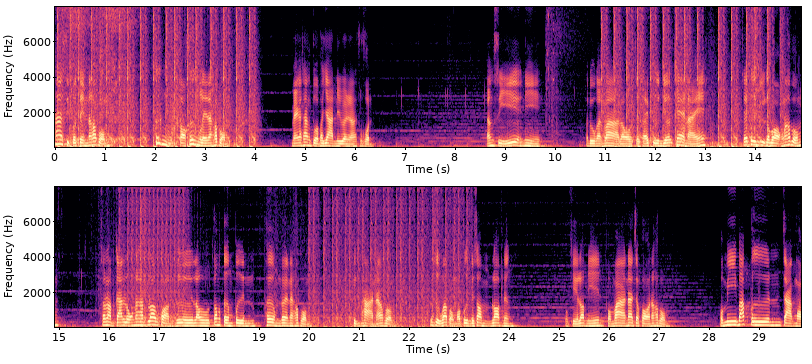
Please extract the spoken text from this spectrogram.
50%นะครับผมครึ่งต่อครึ่งเลยนะครับผม แม้กระทั่งตัวพยาธินี่ด้วยนะทุกคนรังสีนี่ มาดูกันว่าเราจะใช้ปืนเยอะแค่ไหน ช้ปืนกี่กระบอกนะครับผมสำหรับการลงนะครับ รอบก่อนคือเราต้องเติมปืนเพิ่มด้วยนะครับผมถึงผ่านนะครับผม รู้สึกว่าผมเอาปืนไปซ่อมรอบหนึ่งโอเค รอบนี้ผมว่าน่าจะพอนะครับผม ผมมีบัฟปืนจากหมอ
